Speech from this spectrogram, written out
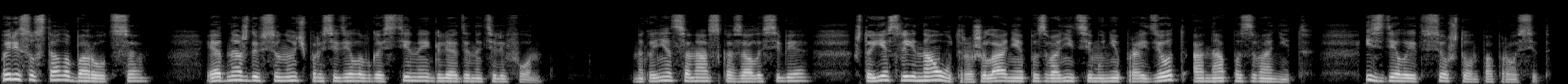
Пэрис устала бороться, и однажды всю ночь просидела в гостиной, глядя на телефон. Наконец она сказала себе, что если и на утро желание позвонить ему не пройдет, она позвонит и сделает все, что он попросит,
